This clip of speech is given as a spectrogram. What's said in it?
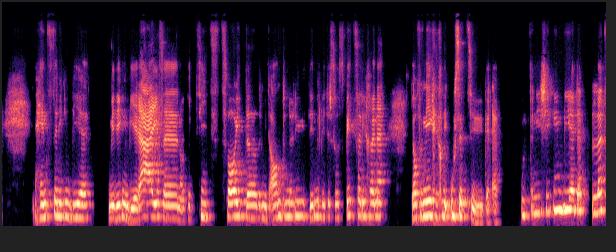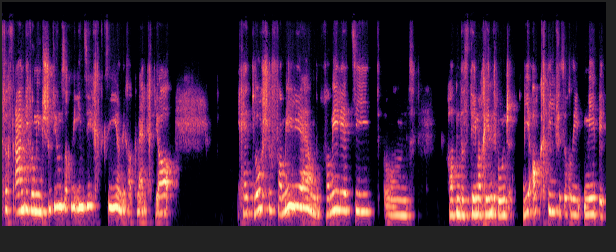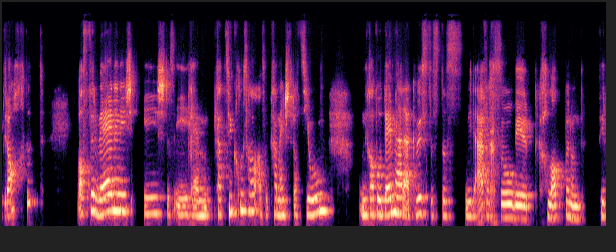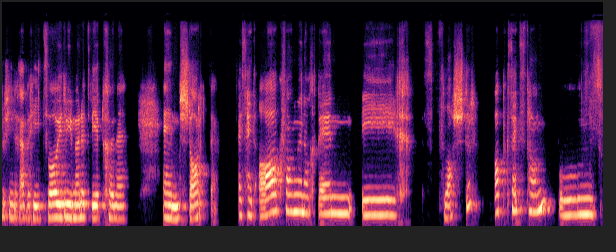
wir haben es dann irgendwie mit irgendwie Reisen oder Zeit zu zweiten oder mit anderen Leuten immer wieder so ein bisschen können, ja, für mich ein bisschen rauszögern. Und dann ist irgendwie dann plötzlich das Ende von meinem Studium so ein bisschen in Sicht gewesen und ich habe gemerkt, ja, ich hätte Lust auf Familie und auf Familienzeit und habe das Thema Kinderwunsch wie aktiv so ein bisschen mehr betrachtet. Was zu erwähnen ist, ist, dass ich ähm, keinen Zyklus habe, also keine Menstruation. Und ich habe von dem her auch gewusst, dass das nicht einfach so wird klappen und sehr wahrscheinlich einfach in zwei, drei Monaten wird können ähm, starten. Es hat angefangen, nachdem ich das Pflaster abgesetzt habe und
